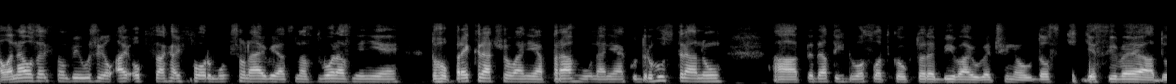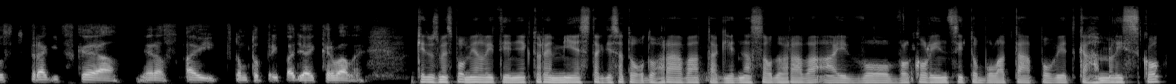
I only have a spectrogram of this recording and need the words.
ale naozaj som využil aj obsah, aj formu čo najviac na zdôraznenie toho prekračovania Prahu na nejakú druhú stranu a teda tých dôsledkov, ktoré bývajú väčšinou dosť desivé a dosť tragické a neraz aj v tomto prípade aj krvavé. Keď už sme spomínali tie niektoré miesta, kde sa to odohráva, tak jedna sa odohráva aj vo Vlkolínci, to bola tá poviedka Hmlisko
